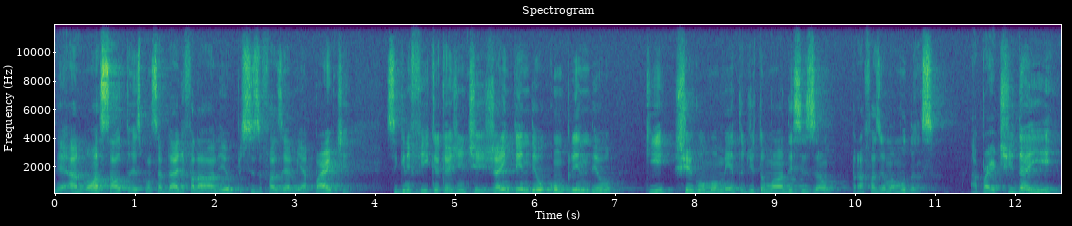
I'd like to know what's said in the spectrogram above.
né, a nossa autorresponsabilidade e falar, olha, eu preciso fazer a minha parte, significa que a gente já entendeu, compreendeu que chegou o momento de tomar uma decisão para fazer uma mudança. A partir daí,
